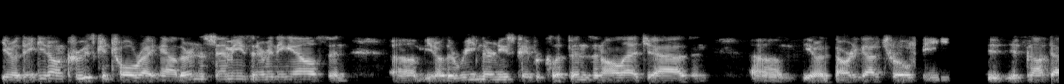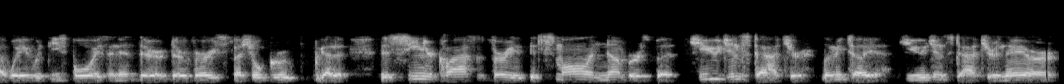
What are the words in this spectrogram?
you know, they get on cruise control right now. They're in the semis and everything else, and um, you know, they're reading their newspaper clippings and all that jazz, and um, you know, they already got a trophy. It, it's not that way with these boys, and it, they're they're a very special group. We got a this senior class is very it's small in numbers, but huge in stature. Let me tell you, huge in stature, and they are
